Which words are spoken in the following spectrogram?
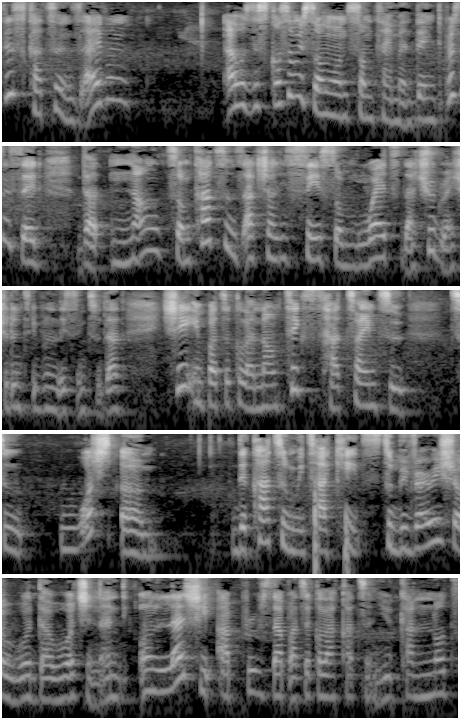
these cartoons i even I was discussing with someone sometime, and then the person said that now some cartoons actually say some words that children shouldn't even listen to. That. She, in particular, now takes her time to to watch um the cartoon with her kids to be very sure what they're watching. And unless she approves that particular cartoon you cannot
